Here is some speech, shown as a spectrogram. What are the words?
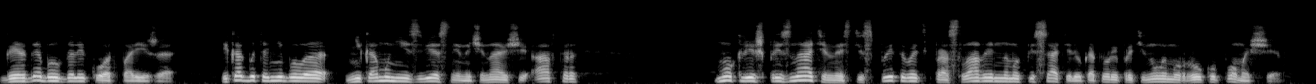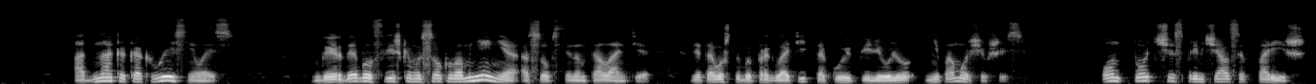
ГРД был далеко от Парижа, и как бы то ни было, никому неизвестный начинающий автор мог лишь признательность испытывать к прославленному писателю, который протянул ему руку помощи. Однако, как выяснилось, ГРД был слишком высокого мнения о собственном таланте для того, чтобы проглотить такую пилюлю, не поморщившись. Он тотчас примчался в Париж,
